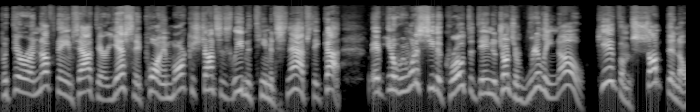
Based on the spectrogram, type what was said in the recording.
But there are enough names out there. Yes, they Paul. I mean, Marcus Johnson's leading the team in snaps. They got, if, you know, we want to see the growth of Daniel Jones and really know. Give them something to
